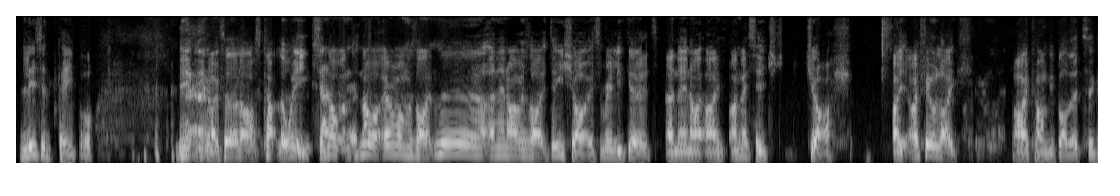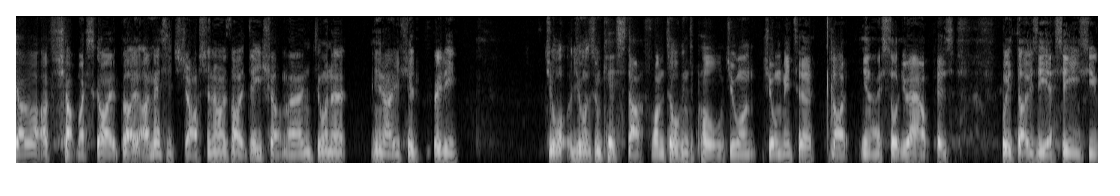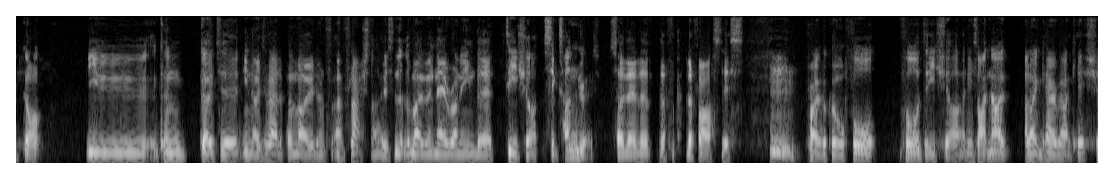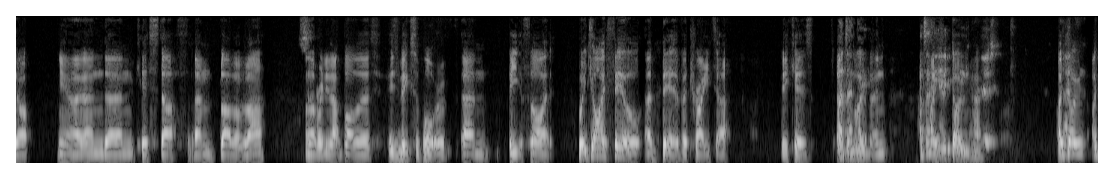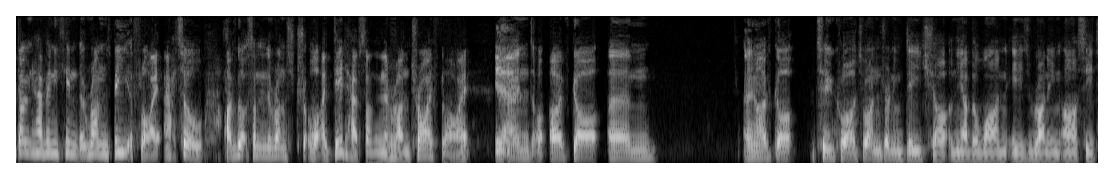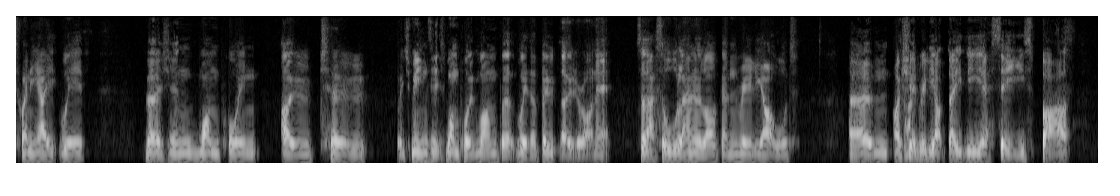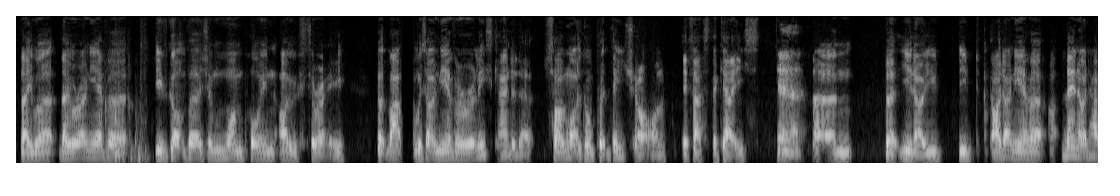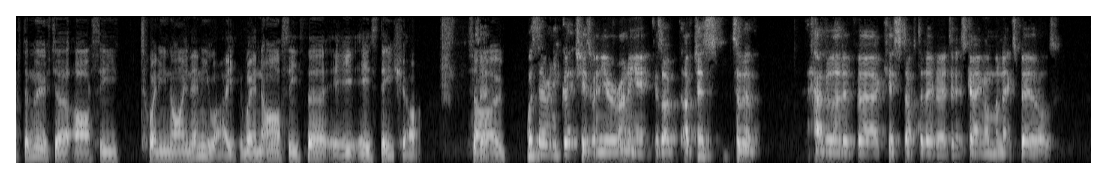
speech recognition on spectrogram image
lizard people. You, you know, for the last couple of weeks, and no one, no one, everyone was like, "Nah," and then I was like, "D shot, it's really good." And then I, I, I messaged Josh. I, I feel like I can't be bothered to go. I've shut my Skype, but I, I messaged Josh and I was like, "D shot, man, do you want to? You know, you should really. Do you, want- do you want some kiss stuff? I'm talking to Paul. Do you want? Do you want me to like, you know, sort you out? Because with those ESCs, you've got you can go to you know developer mode and, and flash those and at the moment they're running the d-shot 600 so they're the, the, the fastest Hmm. protocol for for d-shot and he's like no i don't care about kiss shot you know and um, kiss stuff and blah blah blah i'm not really that bothered he's a big supporter of um, beta flight which i feel a bit of a traitor because at the don't think- moment I don't I don't have- did. I No. don't. I don't have anything that runs Betaflight at all. I've got something that runs. Well, I did have something that run Triflight, Yeah. and I've got um, and I've got two quads. One's running D shot, and the other one is running RC twenty eight with version one point oh two, which means it's one point one, but with a bootloader on it. So that's all analog and really old. Um, I should really update the ESCs, but they were they were only ever you've got version 1.03 but that was only ever a release candidate so i might as well put d shot on if that's the case yeah. um but you know you you, I'd only ever then I'd have to move to RC twenty nine anyway. When RC thirty is D shot. So, So- Was there any glitches when you were running it? Because I've, I've just sort of had a lot of uh, KISS stuff delivered and it's going on my next build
